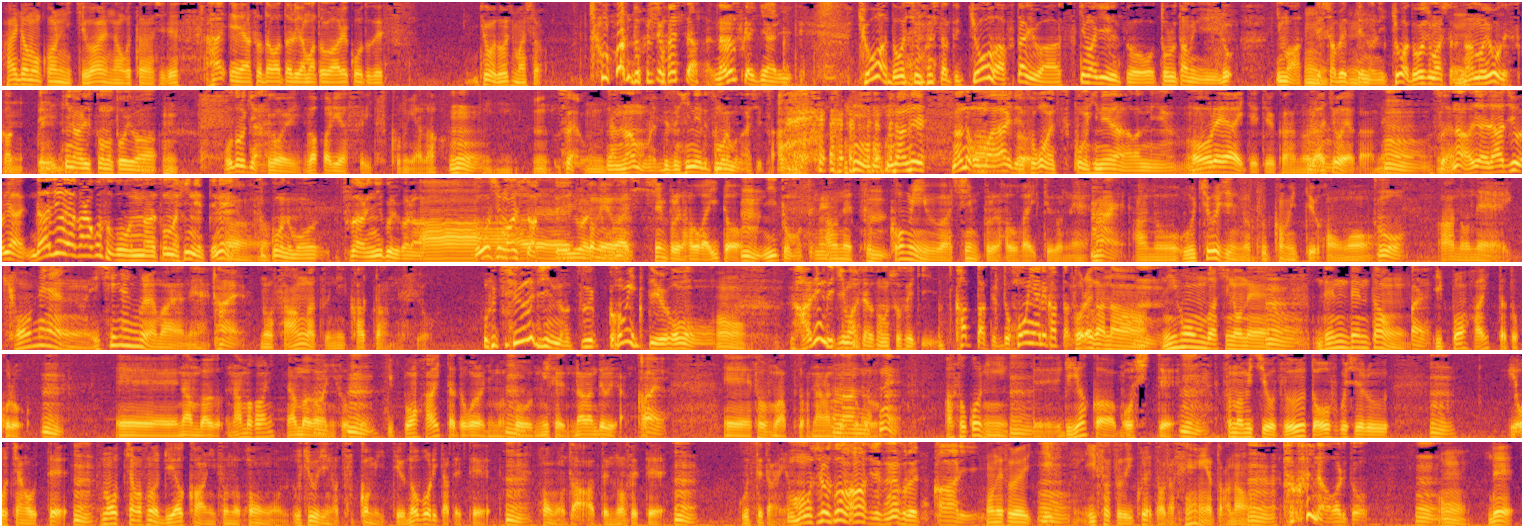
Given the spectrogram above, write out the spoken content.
はい、どうもこんにちは、名古たらしです。はい、えー、浅田渡る大和川レコードです。今日はどうしました？今日はどうしました？なんすかいきなり。今日はどうしましたって、今日は二人は隙間技術を取るためにろ今会って喋ってんのに、今日はどうしました、何の用ですか？って、いきなりその問いは、驚きやな。すごいわかりやすいツッコミやな。うん。そうやろ。いや、なんも別にひねるつもりもないし、ツッコミなんで、なんでお前相手にそこまでツッコミひねらなあかんねんや。うん。俺相手っていうか、あの、ラジオやからね。うん、そうやな。いや、ラジオ、いや、ラジオやからこそこんな、そんなひねってね、うん。突っ込んでも伝わりにくいから、どうしました？って言われてツッコミはシンプルな方がいいと。うん、いいと思ってね。あのね、ツッコミはシンプルな方がいいっていうとね、はい。あの、宇宙人のツッコミっていう本を、あのね、去年、1年ぐらい前やね、はい。の3月に買ったんですよ。宇宙人のツッコミっていう本を、うん。初めて聞きましたよ、その書籍。買ったって、ど本屋で買ったんですか？それがな、うん日本橋のね、うでんでんタウン、はい一本入ったところ、うん。えー、ナンバー、ナンバー側に？ナンバー側にそうそう、うん一本入ったところにもこう、店並んでるやんか。はい。えー、ソフトマップとか並んでるところ。並んでますね。あそこに、んえーリアカーを押して、うんその道をずーっと往復してるうん。おっちゃんがおって、うんそのおっちゃんがそのリアカーにその本を、宇宙人のツッコミっていう登り立てて、うん本をザーって載せて、うん。売ってたんよ。面白そうな話ですね、それ、かなり。ほんで、それ、いうん一冊いくらやったかな ?1000 円やったかな、うん。高いな、割と。うん。うん。で、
